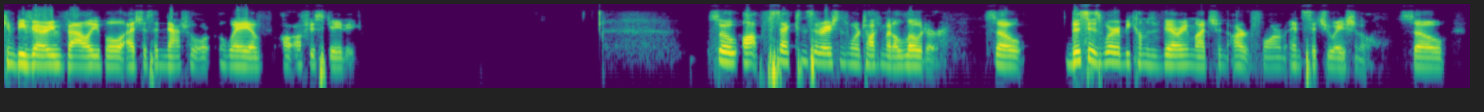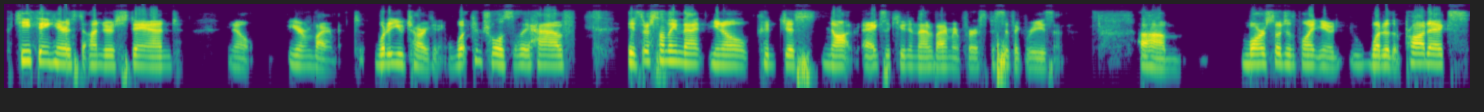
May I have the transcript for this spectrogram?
can be very valuable as just a natural way of obfuscating. So OPSEC considerations when we're talking about a loader. So this is where it becomes very much an art form and situational. So the key thing here is to understand, you know, your environment. What are you targeting? What controls do they have? Is there something that, you know, could just not execute in that environment for a specific reason? Um, more so to the point, you know, what are the products?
